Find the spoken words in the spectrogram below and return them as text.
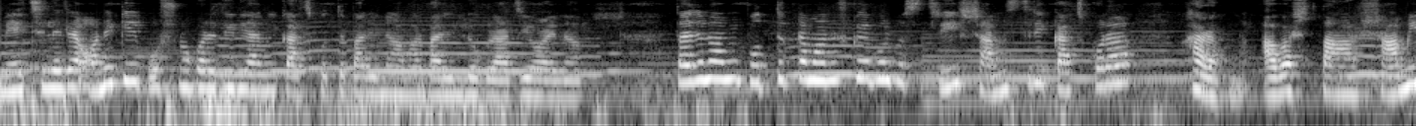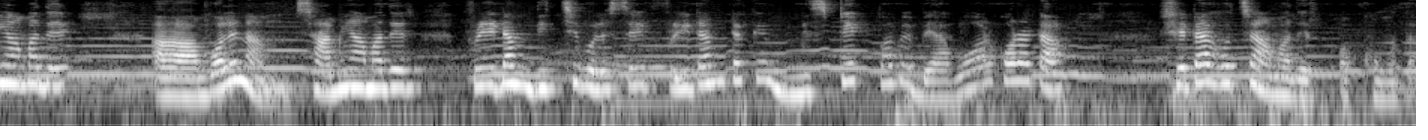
মেয়ে ছেলেরা অনেকেই প্রশ্ন করে, দিদি, আমি কাজ করতে পারি না, আমার বাড়ির লোক রাজি হয় না। তাই জন্য আমি প্রত্যেকটা মানুষকে বলব, স্ত্রী, স্বামী, স্ত্রী কাজ করা খারাপ না। আবার তার স্বামী আমাদের বলে না, স্বামী আমাদের ফ্রিডম দিচ্ছে বলে সেই ফ্রিডমটাকে মিস্টেকভাবে ব্যবহার করাটা, সেটা হচ্ছে আমাদের অক্ষমতা।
